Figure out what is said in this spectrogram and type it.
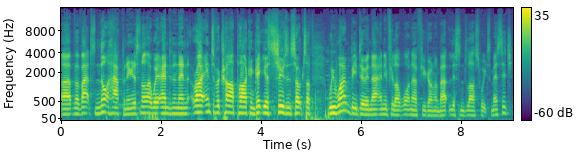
uh, that that's not happening. It's not like we're ending and then, right, into the car park and get your shoes and socks off. We won't be doing that. And if you're like, what on earth are you going on about? Listen to last week's message.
